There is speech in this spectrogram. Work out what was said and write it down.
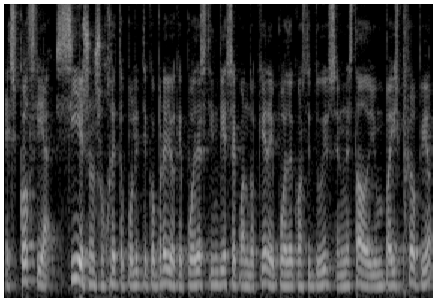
Escocia sí es un sujeto político previo que puede escindirse cuando quiera y puede constituirse en un Estado y un país propio.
